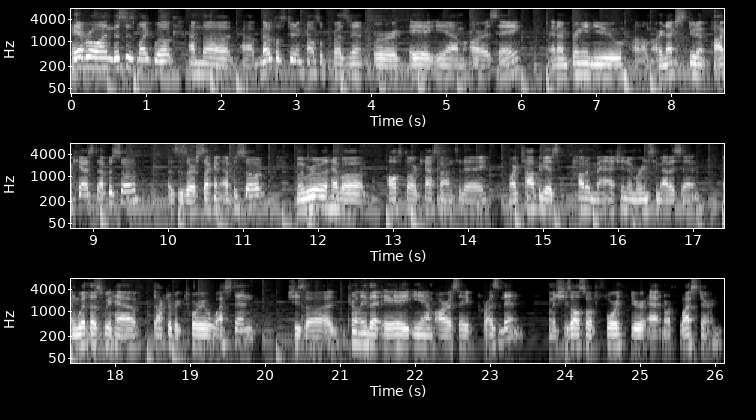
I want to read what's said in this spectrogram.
Hey everyone, this is Mike Wilk. I'm the uh, Medical Student Council President for AAEM RSA, and I'm bringing you um, our next student podcast episode. This is our second episode. We really have a all-star cast on today. Our topic is how to match in emergency medicine, and with us we have Dr. Victoria Weston. She's uh, currently the AAEM RSA President, and she's also a fourth year at Northwestern.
